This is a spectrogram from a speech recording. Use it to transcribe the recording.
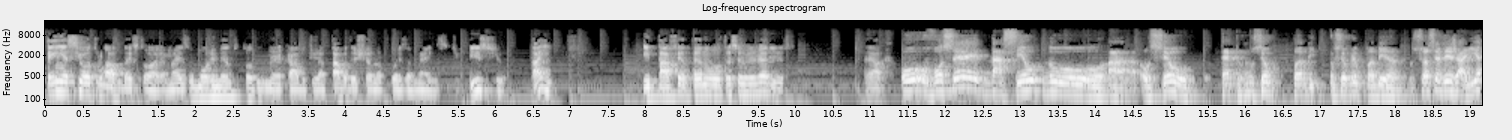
tem esse outro lado da história, mas o movimento todo do mercado que já estava deixando a coisa mais difícil, tá aí. E tá afetando outras cervejarias. É. O, você nasceu no. A, o seu tap room, o seu pub, o seu pub, a sua cervejaria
